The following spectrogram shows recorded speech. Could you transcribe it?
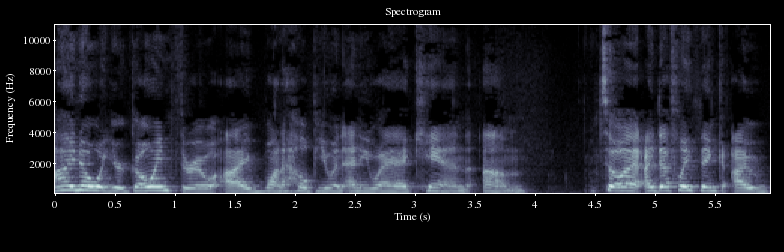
I know what you're going through. I want to help you in any way I can. Um, so I, I, definitely think I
